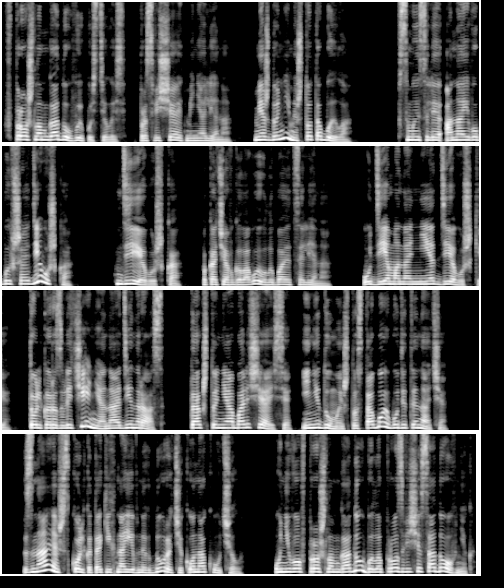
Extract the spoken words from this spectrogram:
В прошлом году выпустилась, просвещает меня Лена. Между ними что-то было. В смысле, она его бывшая девушка? Девушка, покачав головой, улыбается Лена. У демона нет девушки, только развлечения на один раз. Так что не обольщайся и не думай, что с тобой будет иначе. Знаешь, сколько таких наивных дурочек он окучил? У него в прошлом году было прозвище «садовник»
